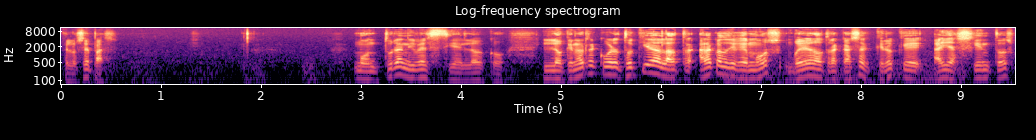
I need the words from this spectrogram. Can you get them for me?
que lo sepas. Montura nivel 100, loco. Lo que no recuerdo... Tú quieres la otra... Ahora cuando lleguemos, voy a ir a la otra casa. Creo que hay asientos.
